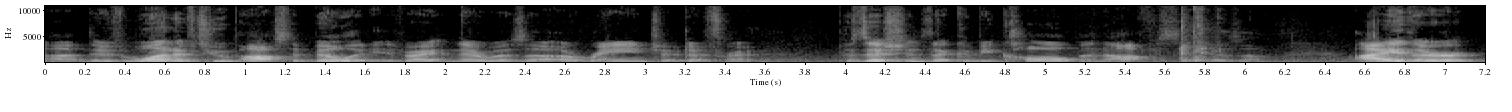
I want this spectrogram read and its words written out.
uh, there's one of two possibilities, right? And there was a, a range of different positions that could be called monophysitism. Either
